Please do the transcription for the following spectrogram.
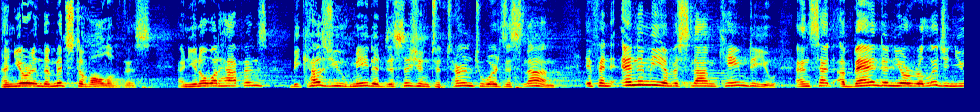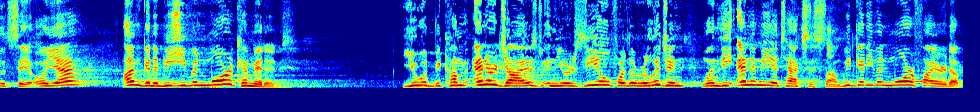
And you're in the midst of all of this. And you know what happens? Because you've made a decision to turn towards Islam, if an enemy of Islam came to you and said, abandon your religion, you'd say, oh yeah? I'm going to be even more committed you would become energized in your zeal for the religion when the enemy attacks Islam. We'd get even more fired up.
